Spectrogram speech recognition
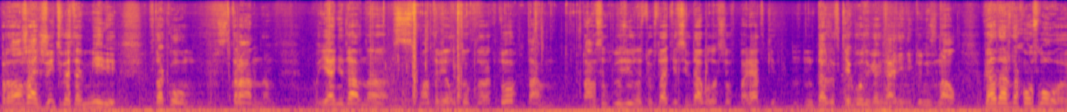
продолжать жить в этом мире, в таком странном. Я недавно смотрел «Доктора Кто», там, там с инклюзивностью, кстати, всегда было все в порядке. Даже в те годы, когда они никто не знал. Когда даже такого слова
